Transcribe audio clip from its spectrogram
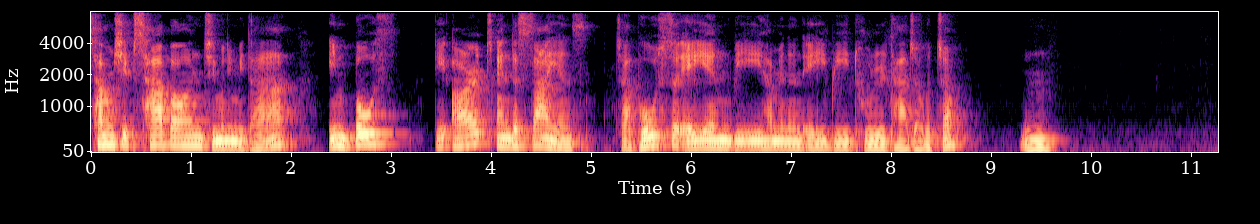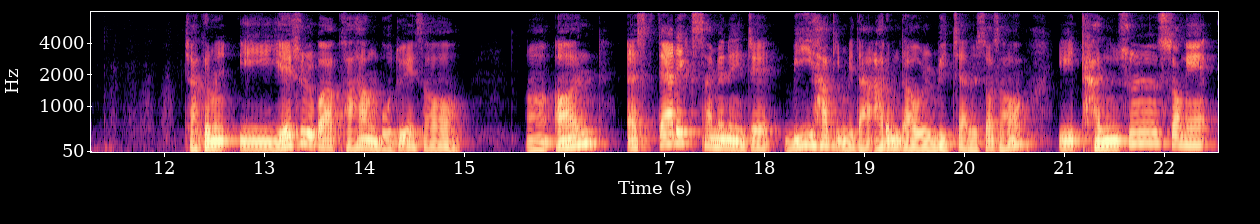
34번 지문입니다. In both the art and the science. 자, both A and B 하면은 A, B 둘 다죠, 그쵸? 음. 자, 그러면 이 예술과 과학 모두에서 어, on aesthetics 하면은 이제 미학입니다. 아름다울 미자를 써서 이 단순성의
